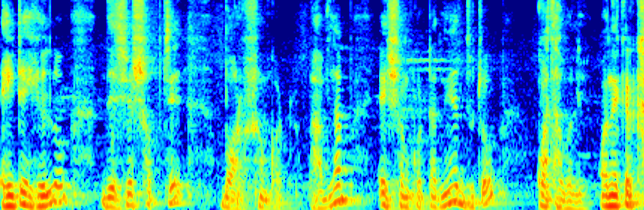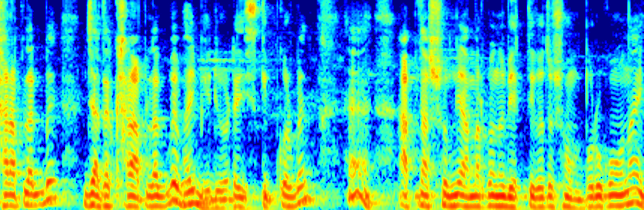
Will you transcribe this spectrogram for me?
এইটাই হলো দেশের সবচেয়ে বড় সংকট। ভাবলাম এই সংকটটা নিয়ে দুটো কথা বলি। অনেকের খারাপ লাগবে, যাদের খারাপ লাগবে, ভাই ভিডিওটা স্কিপ করবেন হ্যাঁ? আপনার সঙ্গে আমার কোনো ব্যক্তিগত সম্পর্কও নাই,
